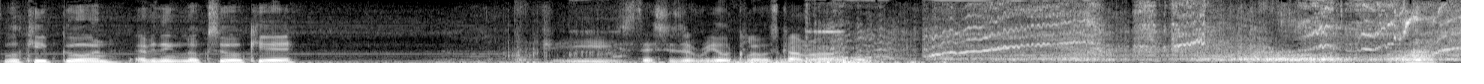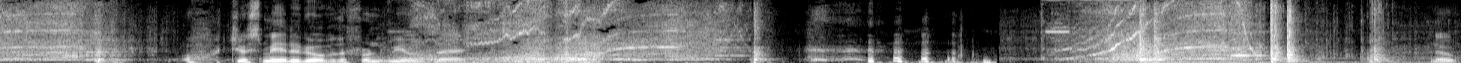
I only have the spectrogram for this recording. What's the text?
we'll keep going. Everything looks okay. Jeez, this is a real close camera angle. Just made it over the front wheels there. nope,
